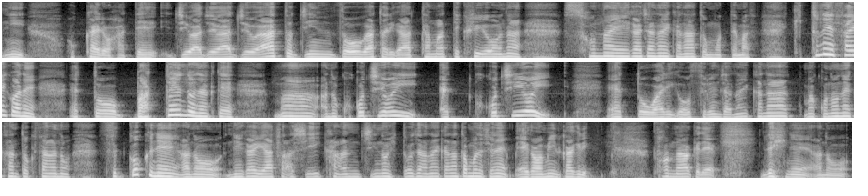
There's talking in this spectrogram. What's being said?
に北海道を張って、じわじわじわっと腎臓あたりが温まってくるような、そんな映画じゃないかなと思ってます。きっとね、最後はね、えっと、バッドエンドじゃなくて、まあ、あの、心地よい、え、心地よいえっと、終わりをするんじゃないかな。まあ、このね、監督さん、あの、すっごくね、あの、願い優しい感じの人じゃないかなと思うんですよね。映画を見る限り。そんなわけで、ぜひね、あの、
